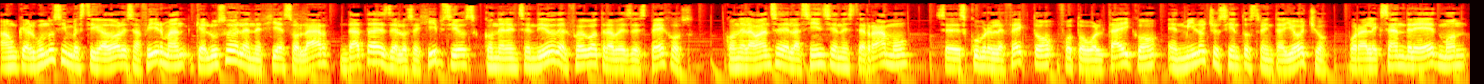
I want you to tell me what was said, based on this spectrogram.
aunque algunos investigadores afirman que el uso de la energía solar data desde los egipcios con el encendido del fuego a través de espejos. Con el avance de la ciencia en este ramo, se descubre el efecto fotovoltaico en 1838 por Alexandre Edmond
